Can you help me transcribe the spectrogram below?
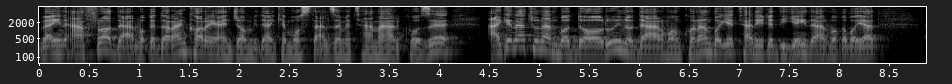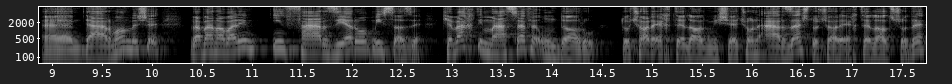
و این افراد در واقع دارن کارهای انجام میدن که مستلزم تمرکزه اگه نتونن با دارو اینو درمان کنن با یه طریق دیگه ای در واقع باید درمان بشه و بنابراین این فرضیه رو می‌سازه که وقتی مصرف اون دارو دچار اختلال میشه چون ارزش دچار اختلال شده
